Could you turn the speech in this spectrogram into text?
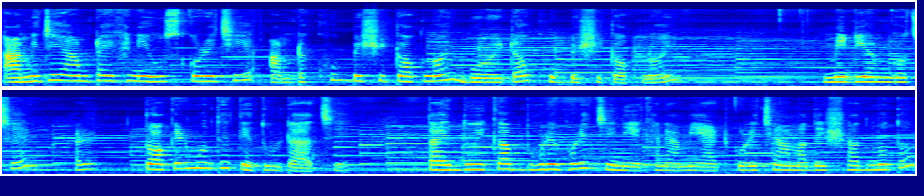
আমি যে আমটা এখানে ইউজ করেছি, আমটা খুব বেশি টক নয়, বড়ইটাও খুব বেশি টক নয়। মিডিয়াম গোছের আর টকের মধ্যে তেঁতুলটা আছে। তাই দুই কাপ ভরে ভরে চিনি এখানে আমি অ্যাড করেছি আমাদের স্বাদ মতো।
